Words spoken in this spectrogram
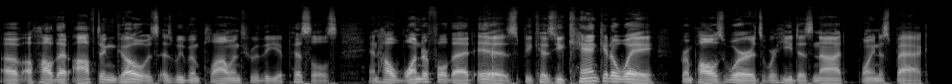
of, of how that often goes as we've been plowing through the epistles and how wonderful that is because you can't get away from paul's words where he does not point us back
